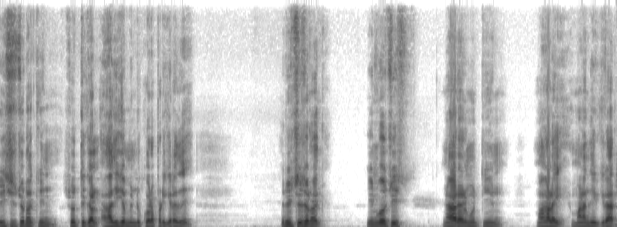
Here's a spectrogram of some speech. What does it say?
ரிஷி சுனக்கின் சொத்துக்கள் அதிகம் என்று கூறப்படுகிறது. ரிஷி சுனக் இன்ஃபோசிஸ் நாராயணமூர்த்தியின் மகளை மணந்திருக்கிறார்.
